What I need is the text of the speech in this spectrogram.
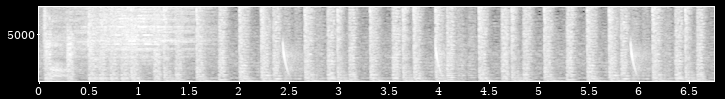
time to. Thank you.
